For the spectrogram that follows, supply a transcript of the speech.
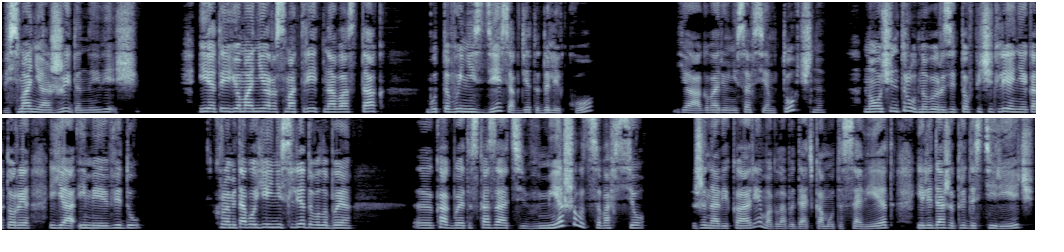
весьма неожиданные вещи. И это ее манера смотреть на вас так, будто вы не здесь, а где-то далеко. Я говорю не совсем точно, но очень трудно выразить то впечатление, которое я имею в виду. Кроме того, ей не следовало бы, э, как бы это сказать, вмешиваться во все. Жена викария могла бы дать кому-то совет или даже предостеречь,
